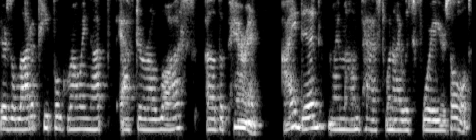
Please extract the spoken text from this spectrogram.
There's a lot of people growing up after a loss of a parent. I did. My mom passed when I was four years old.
